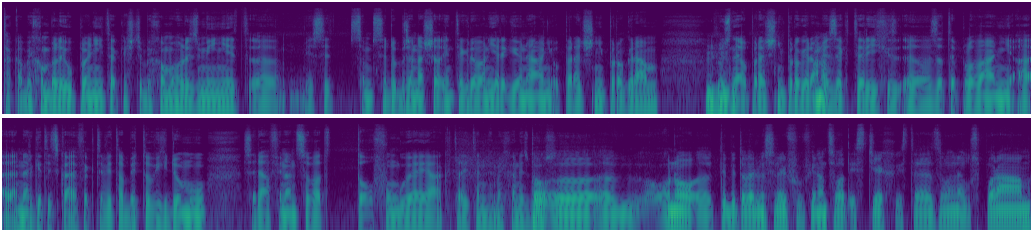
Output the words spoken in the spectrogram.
Eh, tak abychom byli úplní, tak ještě bychom mohli zmínit, uh, jestli jsem si dobře našel integrovaný regionální operační program, mm-hmm. různé operační programy, ano. ze kterých uh, zateplování a energetická efektivita bytových domů se dá financovat to funguje jak, tady ten mechanismus? To, uh, ono, ty bytové domy se dají financovat i z, těch, z té zelené úsporám.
